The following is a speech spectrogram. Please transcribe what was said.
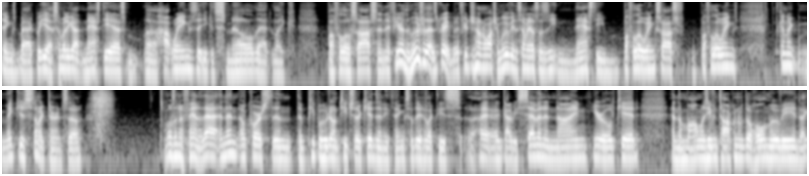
things back. But yeah, somebody got nasty ass uh, hot wings that you could smell that like buffalo sauce. And if you're in the mood for that, it's great. But if you're just trying to watch a movie and somebody else is eating nasty buffalo wing sauce, buffalo wings, it's gonna make your stomach turn. So wasn't a fan of that. And then, of course, then the people who don't teach their kids anything. So they're like these, I, I got to be seven and nine year old kid, and the mom was even talking to the whole movie and like,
